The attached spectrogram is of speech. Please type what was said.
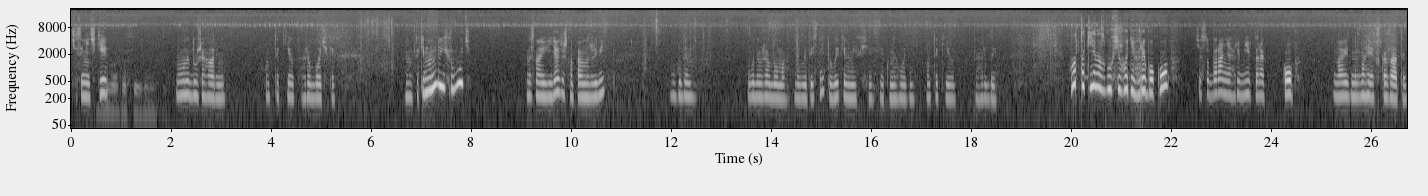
Чи синячки. Ну вони дуже гарні. Ось такі от грибочки. Ну, такі, ну люди їх рвуть. Не знаю, їдять ж, напевно, живі. Будемо будем вже вдома дивитись. Ні, то викинемо їх всі, як негодні. Ось такі от гриби. От такий у нас був сьогодні грибокоп. Чи собирання грибів та коп. Навіть не знаю, як сказати.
